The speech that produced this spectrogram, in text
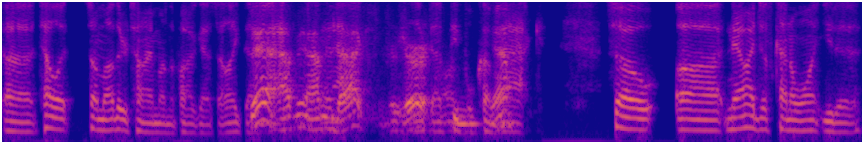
uh, tell it some other time on the podcast. I like that. Yeah, have me, have me back for I sure. like to have people Um, come yeah. back. So uh, now I just kind of want you to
